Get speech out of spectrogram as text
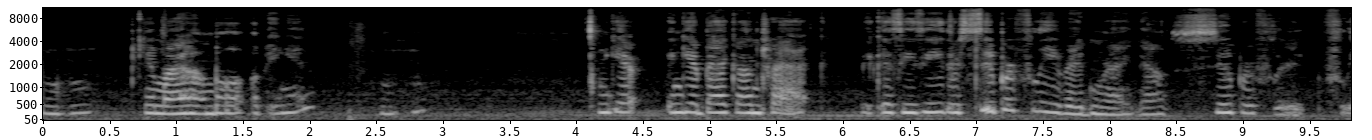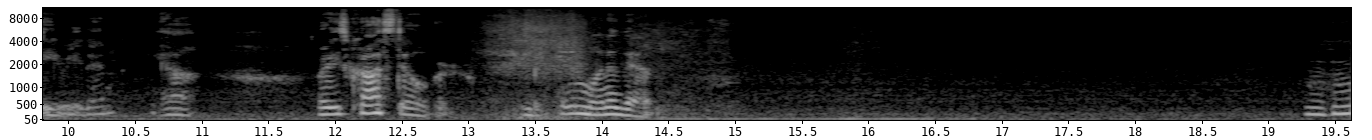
Mm-hmm. In my humble opinion. Mm-hmm. And get and get back on track because he's either super flea ridden right now, super flea flea ridden, yeah, or he's crossed over and became one of them. Mm-hmm.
